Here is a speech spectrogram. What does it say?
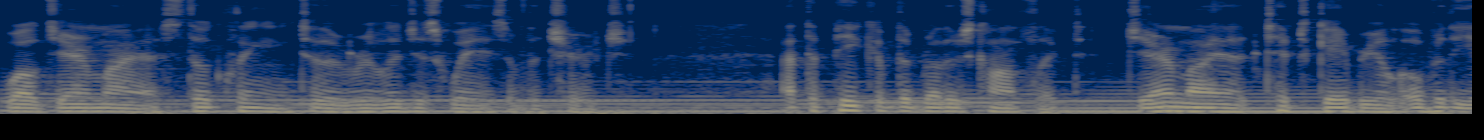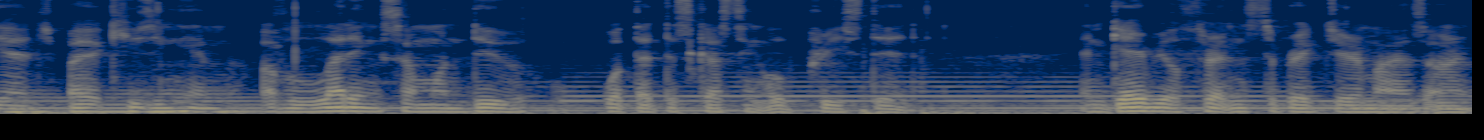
while Jeremiah still clinging to the religious ways of the church. At the peak of the brothers' conflict, Jeremiah tips Gabriel over the edge by accusing him of letting someone do what that disgusting old priest did, and Gabriel threatens to break Jeremiah's arm.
